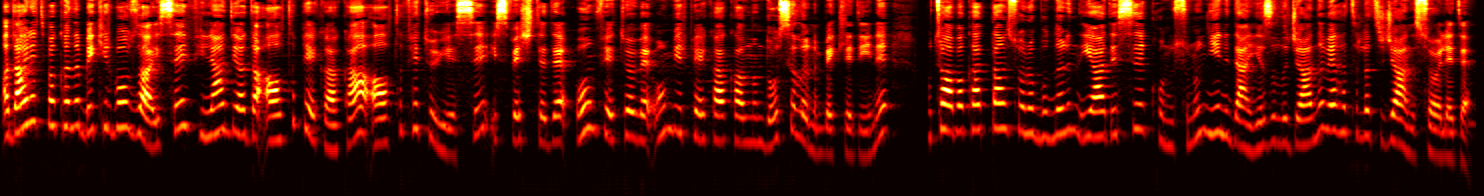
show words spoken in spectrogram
Adalet Bakanı Bekir Bozdağ ise Finlandiya'da 6 PKK, 6 FETÖ üyesi, İsveç'te de 10 FETÖ ve 11 PKK'nın dosyalarının beklediğini, mutabakattan sonra bunların iadesi konusunun yeniden yazılacağını ve hatırlatacağını söyledi.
